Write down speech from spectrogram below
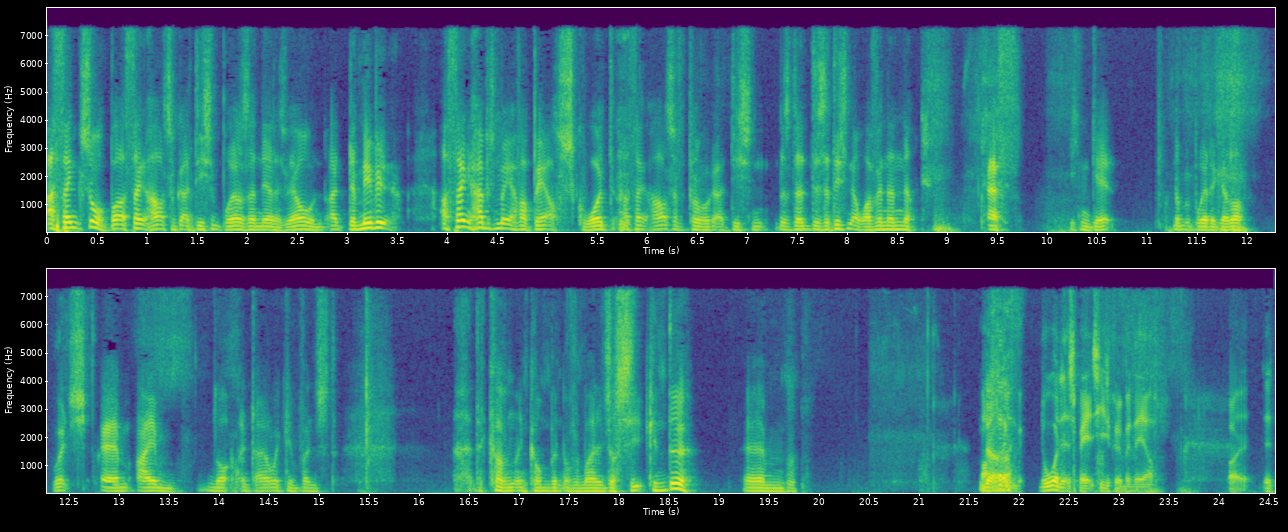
I think so, but I think Hearts have got decent players in there as well. And I, maybe, I think Hibs might have a better squad. I think Hearts have probably got a decent. There's a, there's a decent eleven in there, if you can get them to play together, which um, I'm not entirely convinced the current incumbent of the manager's seat can do. Um, But I No. think no one expects he's going to be there. But the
